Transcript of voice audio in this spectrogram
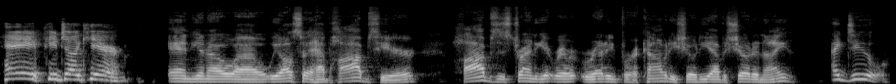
Hey, P Jug here. And, you know, uh, we also have Hobbs here. Hobbs is trying to get re- ready for a comedy show. Do you have a show tonight? I do.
